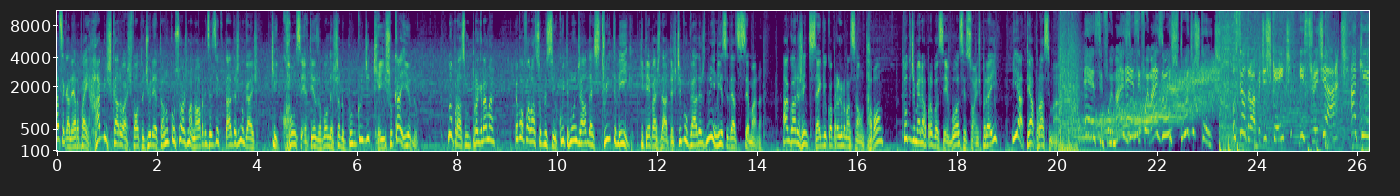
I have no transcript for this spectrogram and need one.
Essa galera vai rabiscar o asfalto de uretano com suas manobras executadas no gás, que com certeza vão deixar o público de queixo caído. No próximo programa, eu vou falar sobre o circuito mundial da Street League, que teve as datas divulgadas no início dessa semana. Agora a gente segue com a programação, tá bom? Tudo de melhor para você, boas sessões por aí e até a próxima. Esse foi mais um. Esse foi mais um Estúdio Skate. O seu drop de skate e street art. Aqui,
